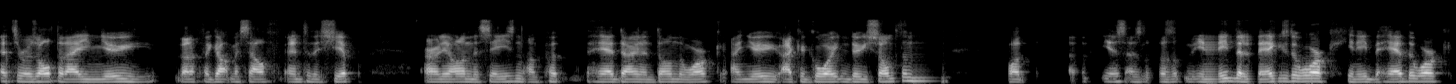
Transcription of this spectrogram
it's a result that I knew that if I got myself into the shape early on in the season and put the head down and done the work, I knew I could go out and do something. But uh, yes, as, as you need the legs to work, you need the head to work.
